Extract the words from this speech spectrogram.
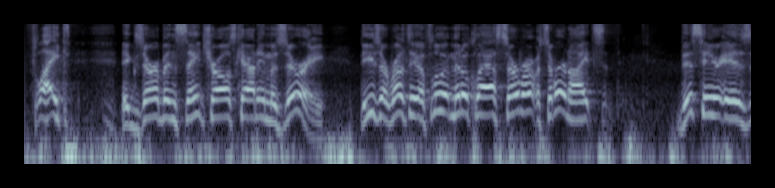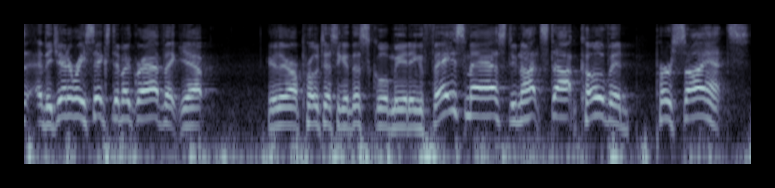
Flight, Exurban, St. Charles County, Missouri. These are relatively affluent middle class suburbanites. This here is the January 6th demographic. Yep. Here they are protesting at this school meeting. Face masks do not stop COVID per science.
